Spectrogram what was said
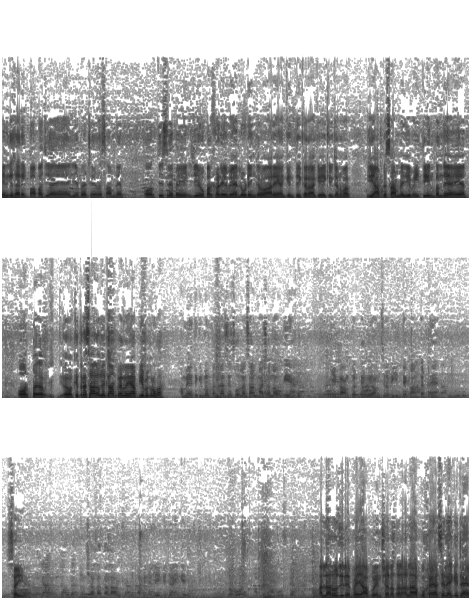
इनके साथ एक पापा जी आए हैं, ये बैठे हुए सामने। और तीसरे भाई ये ऊपर खड़े हुए हैं लोडिंग करवा रहे हैं गिनती करा के एक एक जानवर। ये आपके सामने ये भाई तीन बंदे आए हैं। और पर, कितने साल हो गए काम कर रहे हैं आप ये बकरों का? हमें तकरीबन पंद्रह से सोलह साल माशाल्लाह हो गए हैं। ये काम करते हुए हम सिर्फ़ ईद पे काम करते हैं। सही है। इंशाल्लाह ताला अब इन्हें लेके जाएँगे। अल्लाह रोजी दे भाई आपको इनशाला अल्लाह आपको खैर से लेके जाए।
